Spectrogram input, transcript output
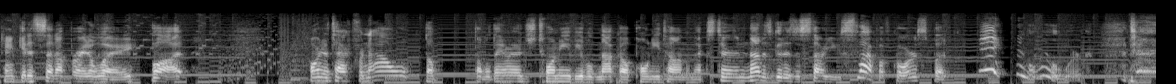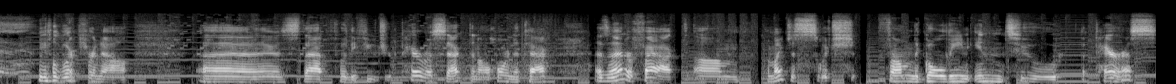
can't get it set up right away, but Horn Attack for now, double damage, 20, be able to knock out Ponyta on the next turn. Not as good as a Star Staryu Slap, of course, but eh, it'll, it'll work. it'll work for now. Uh, there's that for the future Parasect, and I'll Horn Attack. As a matter of fact, um, I might just switch from the Goldeen into the Paras,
